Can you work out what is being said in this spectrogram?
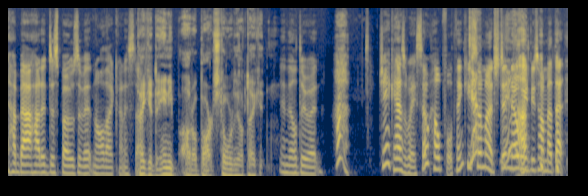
about how to dispose of it and all that kind of stuff. Take it to any auto parts store, they'll take it. and they'll do it. Huh. Jake Gazaway, so helpful. Thank you so much. Didn't know we'd be talking about that.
